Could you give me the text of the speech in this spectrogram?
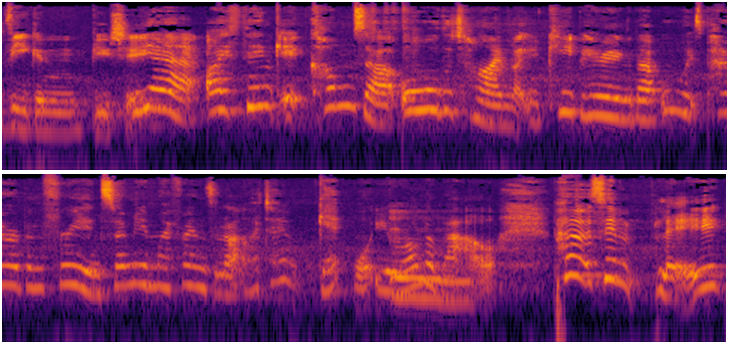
vegan beauty. Yeah, I think it comes up all the time. Like you keep hearing about, oh, Oh, it's paraben free, and so many of my friends are like, I don't get what you're on mm. about. Put simply,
